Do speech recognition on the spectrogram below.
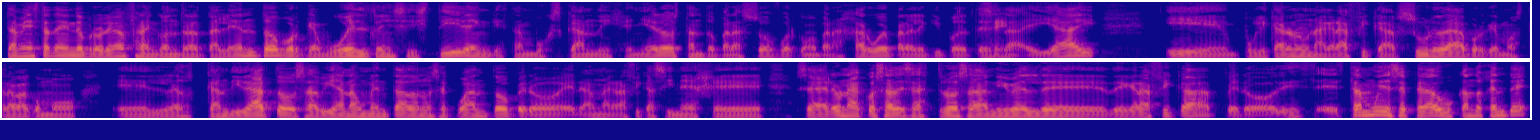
también está teniendo problemas para encontrar talento porque ha vuelto a insistir en que están buscando ingenieros tanto para software como para hardware, para el equipo de Tesla AI. Y publicaron una gráfica absurda porque mostraba como eh, los candidatos habían aumentado no sé cuánto, pero era una gráfica sin eje, o sea, era una cosa desastrosa a nivel de gráfica, pero están muy desesperados buscando gente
